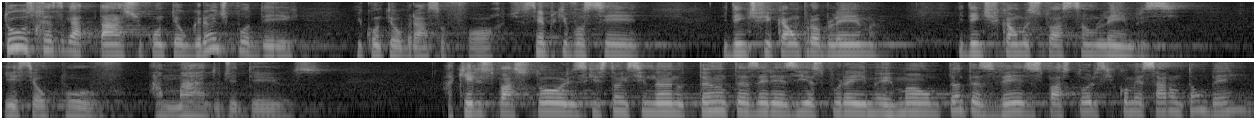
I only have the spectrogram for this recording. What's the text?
Tu os resgataste com teu grande poder e com teu braço forte. Sempre que você identificar um problema, identificar uma situação, lembre-se: esse é o povo amado de Deus. Aqueles pastores que estão ensinando tantas heresias por aí, meu irmão, tantas vezes pastores que começaram tão bem.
